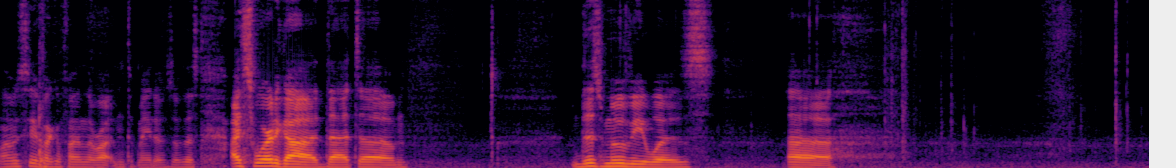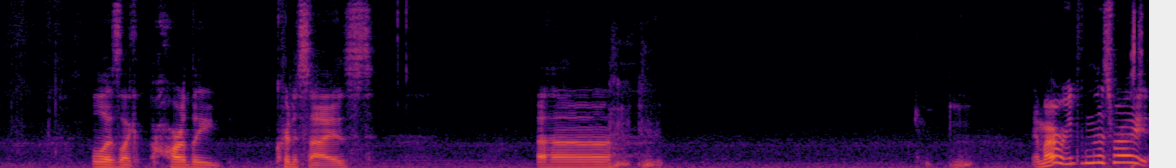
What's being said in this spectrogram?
Let me see if I can find the Rotten Tomatoes of this. I swear to God that um, this movie was uh, was like hardly criticized. Uh, am I reading this right?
